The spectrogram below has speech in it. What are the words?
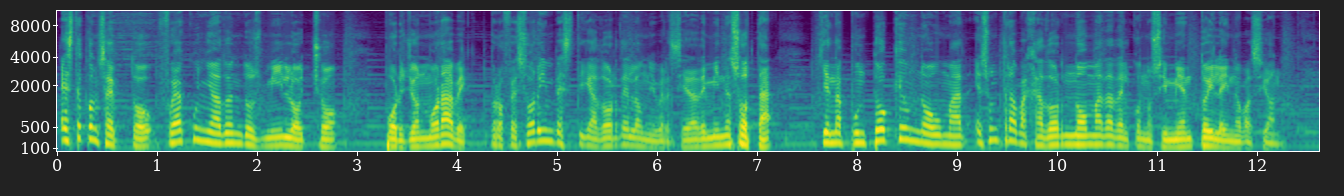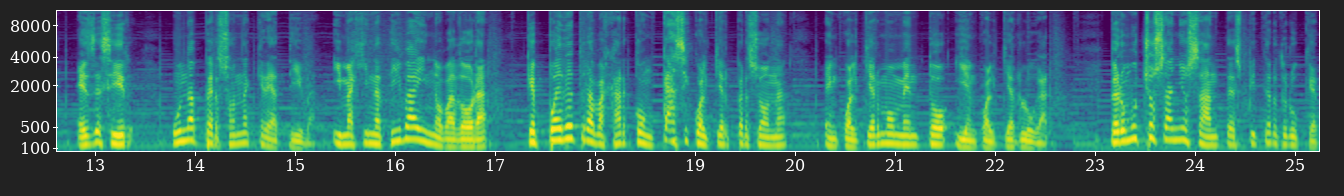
Este concepto fue acuñado en 2008 por John Moravec, profesor e investigador de la Universidad de Minnesota, quien apuntó que un nomad es un trabajador nómada del conocimiento y la innovación, es decir, una persona creativa, imaginativa e innovadora que puede trabajar con casi cualquier persona en cualquier momento y en cualquier lugar. Pero muchos años antes, Peter Drucker,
